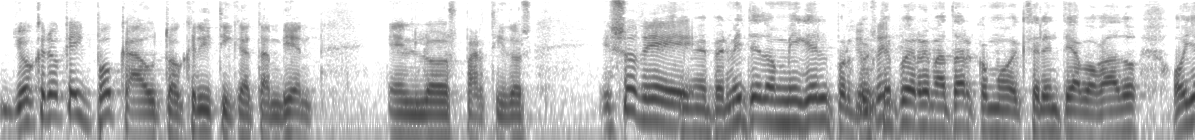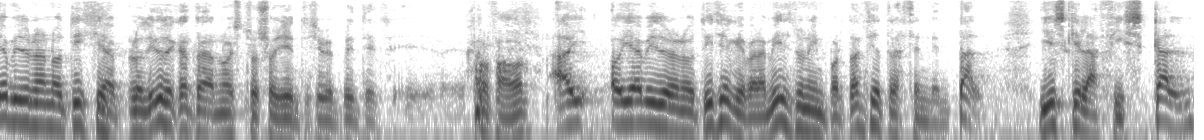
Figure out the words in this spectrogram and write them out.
yo creo que hay poca autocrítica también en los partidos. Eso de... Si me permite, don Miguel, porque usted puede rematar como excelente abogado. Hoy ha habido una noticia, lo digo de cara a nuestros oyentes, si me permite. eh, Por favor. Hoy ha habido una noticia que para mí es de una importancia trascendental. Y es que la fiscal,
